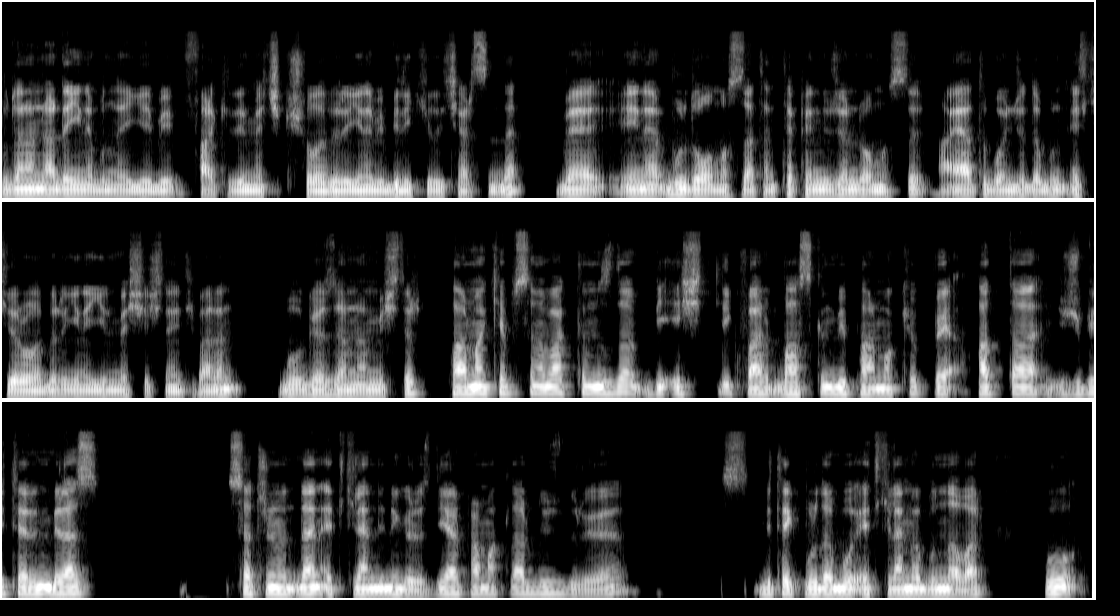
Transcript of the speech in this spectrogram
Bu dönemlerde yine bununla ilgili bir fark edilme çıkış olabilir yine bir, bir iki yıl içerisinde. Ve yine burada olması zaten tepenin üzerinde olması hayatı boyunca da bunun etkileri olabilir. Yine 25 yaşına itibaren bu gözlemlenmiştir. Parmak yapısına baktığımızda bir eşitlik var. Baskın bir parmak yok ve hatta Jüpiter'in biraz Satürn'den etkilendiğini görüyoruz. Diğer parmaklar düz duruyor. Bir tek burada bu etkilenme bunda var. Bu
